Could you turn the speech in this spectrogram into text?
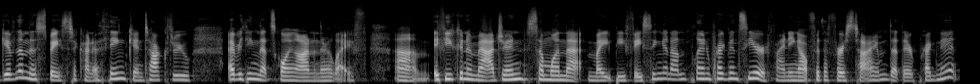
give them the space to kind of think and talk through everything that's going on in their life um, if you can imagine someone that might be facing an unplanned pregnancy or finding out for the first time that they're pregnant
